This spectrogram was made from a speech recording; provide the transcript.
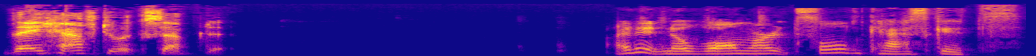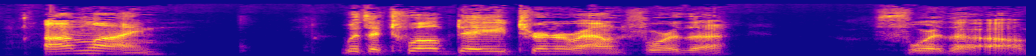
they have to accept it. I didn't know Walmart sold caskets online with a 12 day turnaround for the for the uh,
